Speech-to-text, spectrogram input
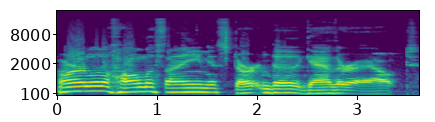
our little Hall of Fame is starting to gather out.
